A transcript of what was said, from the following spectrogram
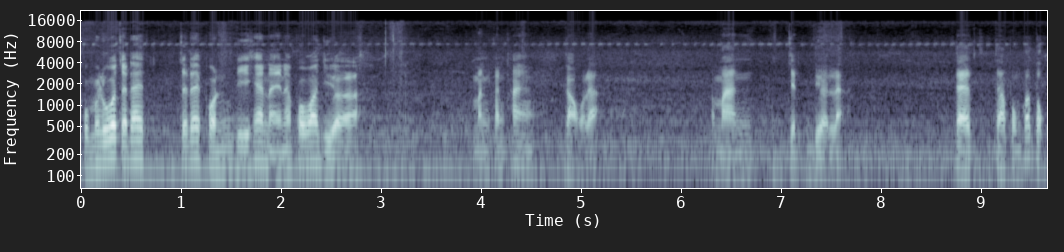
ผมไม่รู้ว่าจะได้จะได้ผลดีแค่ไหนนะ เพราะว่าเหยื่อมันค่อนข้างเก่าแล้ว ประมาณเจ็ดเดือนแล้ว แต่แต่ผมก็ตก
